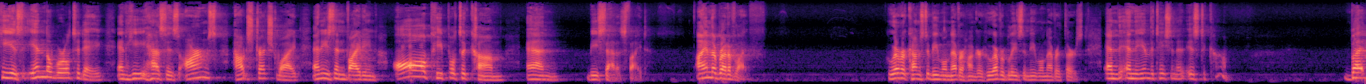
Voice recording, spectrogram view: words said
He is in the world today and he has his arms outstretched wide and he's inviting all people to come and be satisfied. I am the bread of life. Whoever comes to me will never hunger. Whoever believes in me will never thirst. And, and the invitation is to come. But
